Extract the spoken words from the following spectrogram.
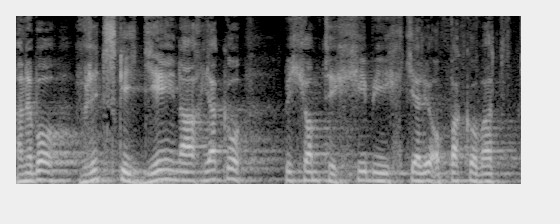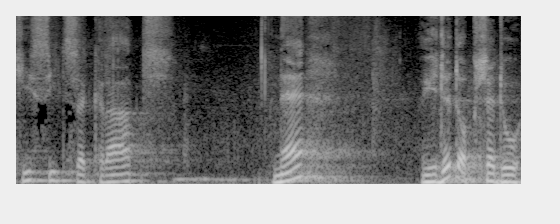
A nebo v lidských dějinách, jako bychom ty chyby chtěli opakovat tisícekrát. Ne, jde dopředu,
